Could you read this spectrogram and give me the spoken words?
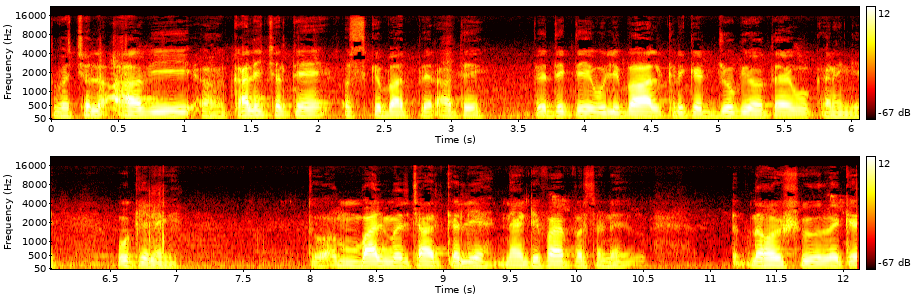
तो बस चलो, अभी कॉलेज चलते हैं, उसके बाद फिर आते फिर देखते हैं वॉलीबॉल क्रिकेट जो भी होता है, वो करेंगे, वो खेलेंगे। तो मोबाइल में रिचार्ज कर लिया नाइन्टी फाइव परसेंट है। इतना होशू लेकिन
